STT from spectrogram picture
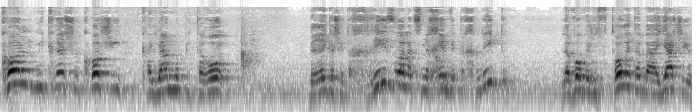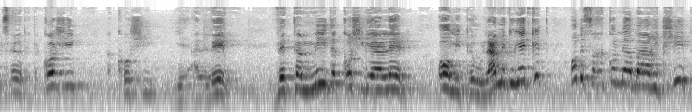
כל מקרה של קושי קיים לו פתרון. ברגע שתכריזו על עצמכם ותחליטו לבוא ולפתור את הבעיה שיוצרת את הקושי, הקושי ייעלם. ותמיד הקושי ייעלם, או מפעולה מדויקת, או בסך הכל מהבעה רגשית,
